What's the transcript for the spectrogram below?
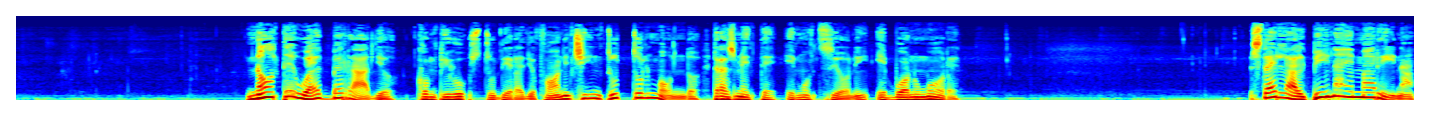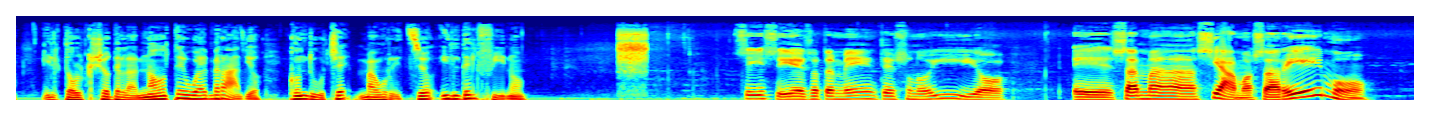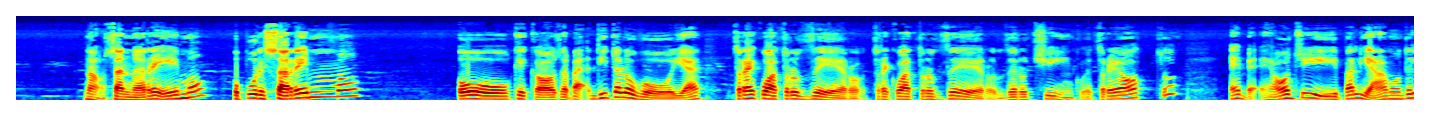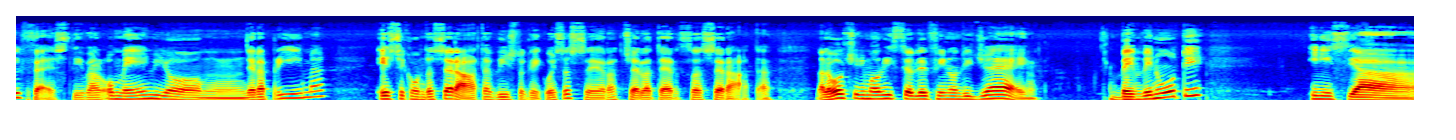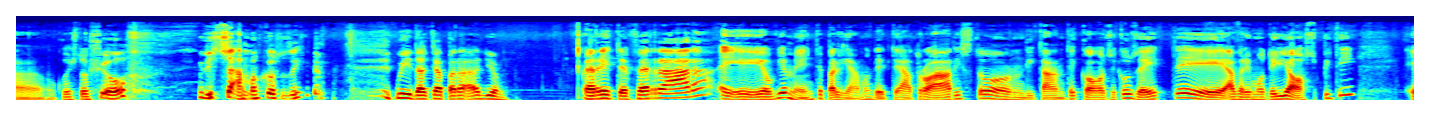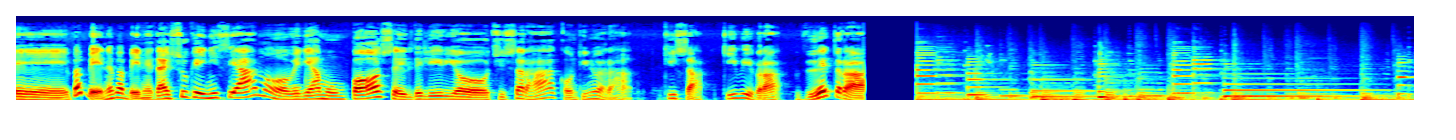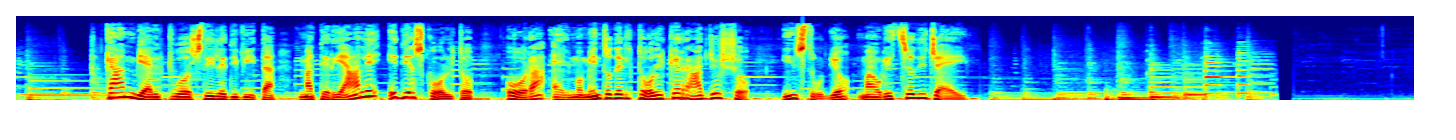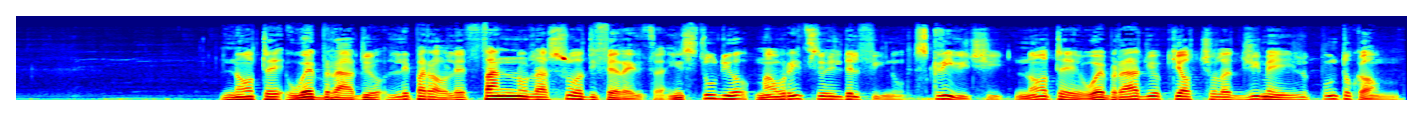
Note Web Radio, con più studi radiofonici in tutto il mondo, trasmette emozioni e buon umore. Stella Alpina e Marina, il talk show della Note Web Radio, conduce Maurizio il Delfino. Sì, sì, esattamente, sono io. E, sa, ma siamo a Saremo? No, Sanremo? Oppure Saremmo? O che cosa? Beh, ditelo voi, eh. 340 340 0538 e beh, oggi parliamo del festival, o meglio mh, della prima e seconda serata, visto che questa sera c'è la terza serata. Dalla voce di Maurizio Delfino DJ, benvenuti. Inizia questo show, diciamo così, qui da Caparadio Rete Ferrara e ovviamente parliamo del teatro Ariston, di tante cose, cosette, avremo degli ospiti e va bene, va bene, dai su che iniziamo, vediamo un po' se il delirio ci sarà, continuerà, chissà, chi vivrà vedrà. Cambia il tuo stile di vita, materiale e di ascolto. Ora è il momento del Talk Radio Show. In studio Maurizio DJ. Note Web Radio, le parole fanno la sua differenza. In studio Maurizio il Delfino. Scrivici notewebradio chiocciola gmail.com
